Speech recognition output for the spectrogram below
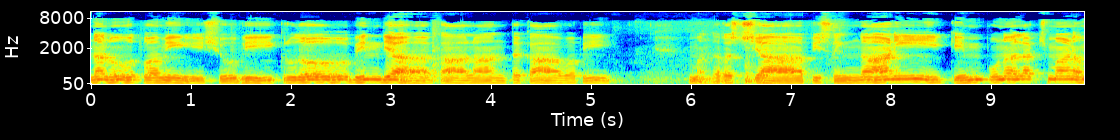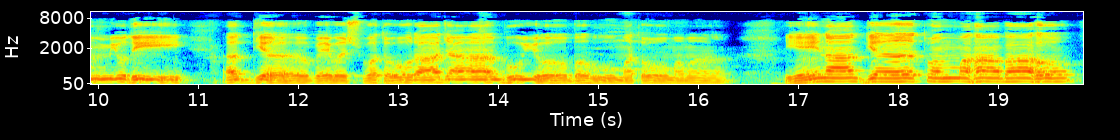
ननु त्वमीशुभिक्रुधो भिन्द्या कालान्तकावपि। मन्दरस्यापि शृङ्गाणि किं पुनः लक्ष्मणं युधि। अद्य वैवस्वतो राजा भूयो बहुमतो मम। येनाद्य त्वं महाबाहो,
